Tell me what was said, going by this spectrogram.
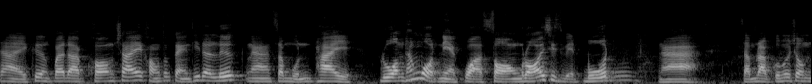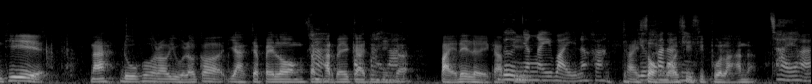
ใช่ เครื่องประดับของใช้ของตกแต่งที่ระลึกนะสมุนไพรรวมทั้งหมดเนี่ยกว่า 241 บูธนะสำหรับคุณผู้ชมที่ นะดูพวกเราอยู่แล้วก็อยากจะไปลองสัมผัสบรรยากาศจไปริงละๆก็ไปได้เลยครับเดินที่ยังไงไหวนะคะใช่เยอะขนาดนี้240กว่าล้านอะ ใช่ค่ะ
